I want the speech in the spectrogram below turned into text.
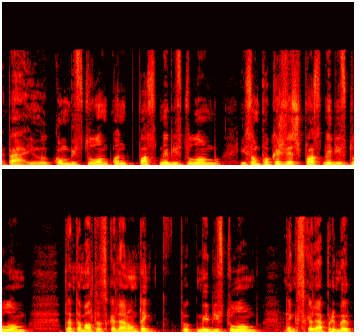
Epá, eu como bife do lombo quando posso comer bife do lombo. E são poucas vezes que posso comer bife do lombo. Portanto, a malta se calhar não tem que comer bife do lombo. Tem que se calhar primeiro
